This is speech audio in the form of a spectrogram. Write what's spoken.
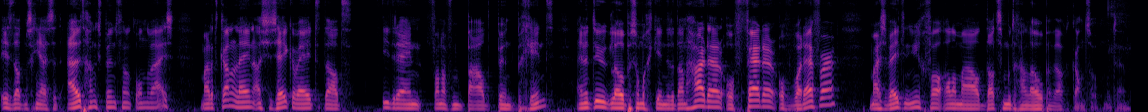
is dat misschien juist het uitgangspunt van het onderwijs. Maar dat kan alleen als je zeker weet dat iedereen vanaf een bepaald punt begint. En natuurlijk lopen sommige kinderen dan harder of verder of whatever. Maar ze weten in ieder geval allemaal dat ze moeten gaan lopen en welke kansen op moeten.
